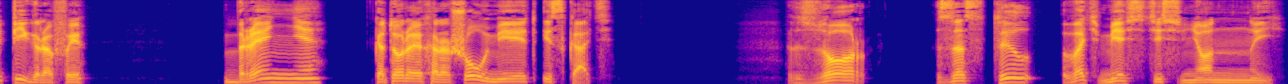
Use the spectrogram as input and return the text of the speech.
Эпиграфы. Бренне, которая хорошо умеет искать. Взор застыл во тьме стесненный,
